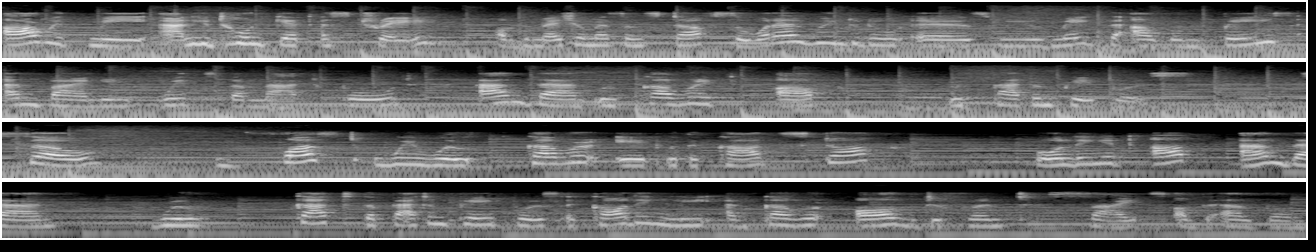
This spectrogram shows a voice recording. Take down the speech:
are with me and you don't get astray of the measurements and stuff. So what I'm going to do is we'll make the album base and binding with the matte board and then we'll cover it up with pattern papers. So First we will cover it with a cardstock, folding it up and then we'll cut the pattern papers accordingly and cover all the different sides of the album.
